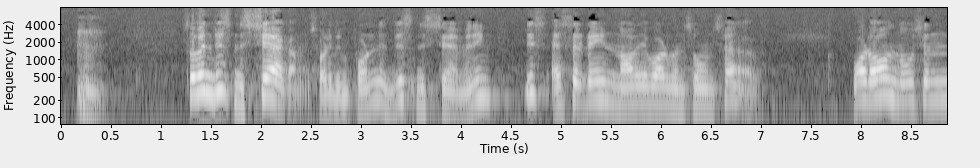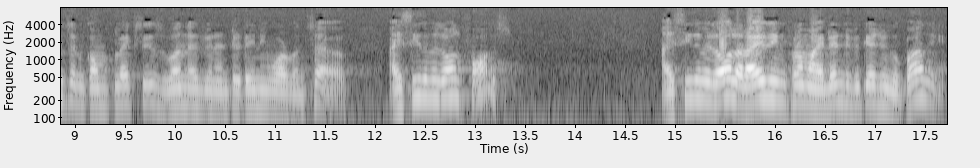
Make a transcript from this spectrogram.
so when this nischaya comes, what is important is this nischaya, meaning this ascertained knowledge about one's own self. What all notions and complexes one has been entertaining about oneself, I see them as all false. I see them as all arising from identification with upadhi.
